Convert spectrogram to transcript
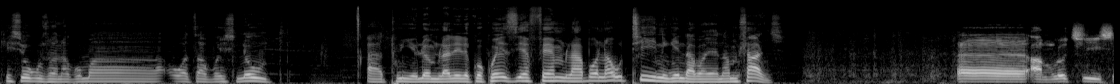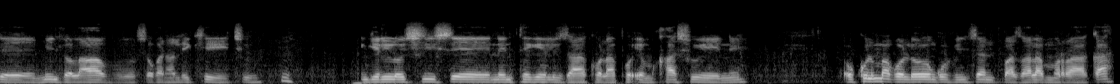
ke siyokuzwana kuma WhatsApp voice note athunyelwe umlaleli kokwezi FM labona uthini ngendaba yanamhlanje eh angilochise mindlo lavo sokana lekhethu hmm. ngililochishe nenthekeli zakho lapho emhashweni ukhuluma kolo nguvincent bazala muraka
